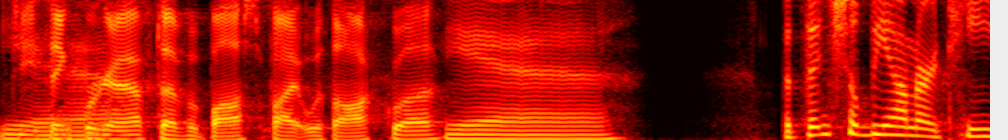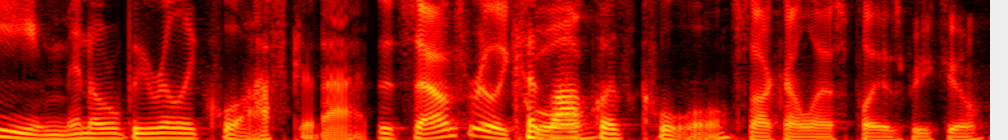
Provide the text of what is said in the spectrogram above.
Do you think we're gonna have to have a boss fight with Aqua? Yeah. But then she'll be on our team and it'll be really cool after that. It sounds really cool. Because. Aqua's cool. It's not gonna let us play as Riku.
